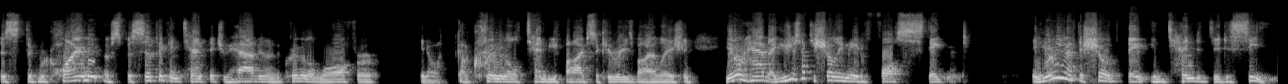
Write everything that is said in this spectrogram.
This the requirement of specific intent that you have in the criminal law for you know a criminal 10b5 securities violation. You don't have that. You just have to show they made a false statement, and you don't even have to show that they intended to deceive.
